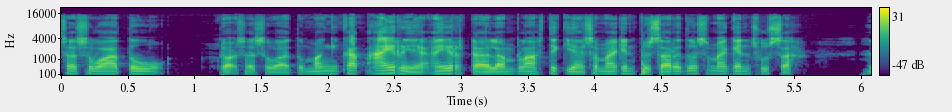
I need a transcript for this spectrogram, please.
sesuatu, kok sesuatu, mengikat air ya, air dalam plastik yang semakin besar itu semakin susah.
